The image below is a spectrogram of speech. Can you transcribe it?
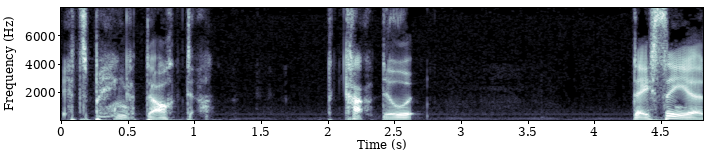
it's being a doctor. They can't do it. They see a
